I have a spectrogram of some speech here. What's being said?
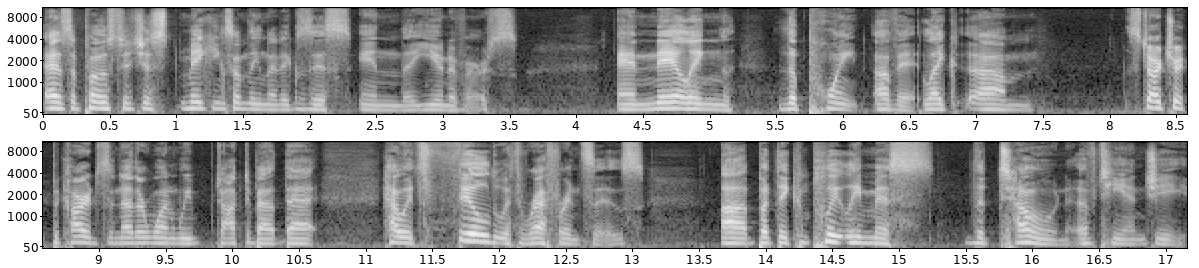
as opposed to just making something that exists in the universe and nailing the point of it. Like um, star trek picard's another one. We talked about that how it's filled with references uh, but they completely miss the tone of tng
